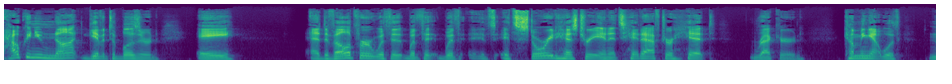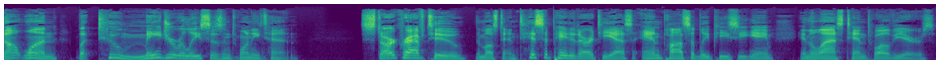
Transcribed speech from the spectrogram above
how can you not give it to Blizzard a a developer with it with it with its its storied history and its hit after hit record coming out with not one but two major releases in 2010 starcraft 2 the most anticipated rts and possibly pc game in the last 10 12 years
